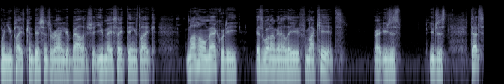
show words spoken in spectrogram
when you place conditions around your balance sheet you may say things like my home equity is what i'm going to leave for my kids right? You just you just that's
